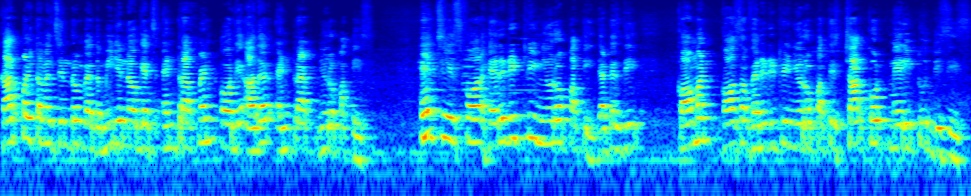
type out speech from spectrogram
carpal tunnel syndrome where the median nerve gets entrapment or the other entrapped neuropathies. H is for hereditary neuropathy, that is the common cause of hereditary neuropathy Charcot-Marie tooth disease.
